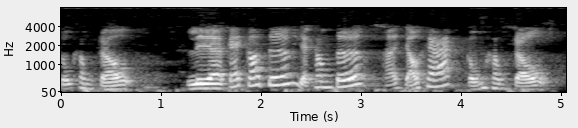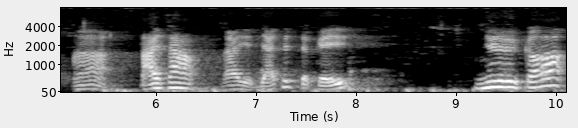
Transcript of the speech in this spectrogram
cũng không trụ. Lìa cái có tướng và không tướng ở chỗ khác cũng không trụ. À, tại sao? Đây giải thích cho kỹ. Như có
